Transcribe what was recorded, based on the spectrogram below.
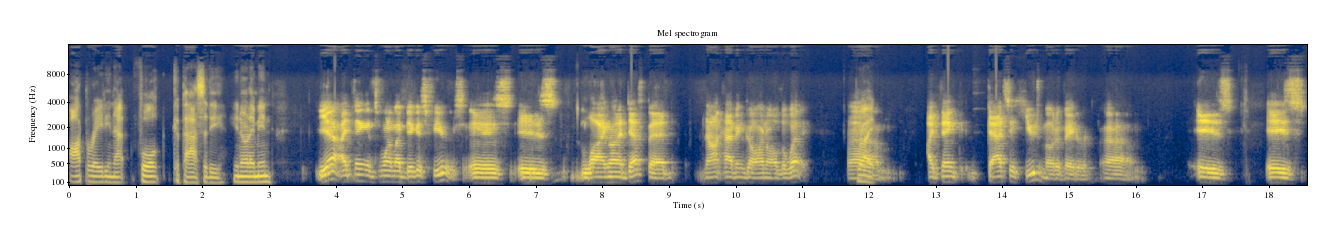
operating at full capacity. You know what I mean? Yeah, I think it's one of my biggest fears is is lying on a deathbed, not having gone all the way. Um, Right. I think that's a huge motivator. Um, is is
